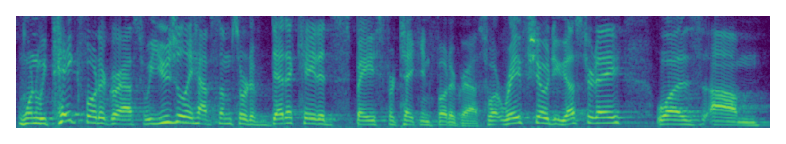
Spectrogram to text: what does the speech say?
when we take photographs, we usually have some sort of dedicated space for taking photographs. What Rafe showed you yesterday was, um,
